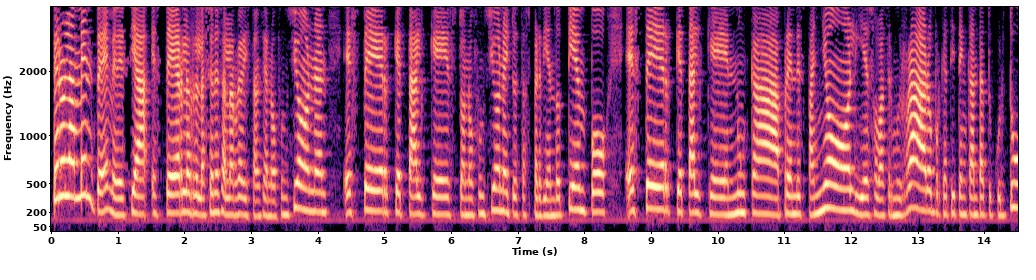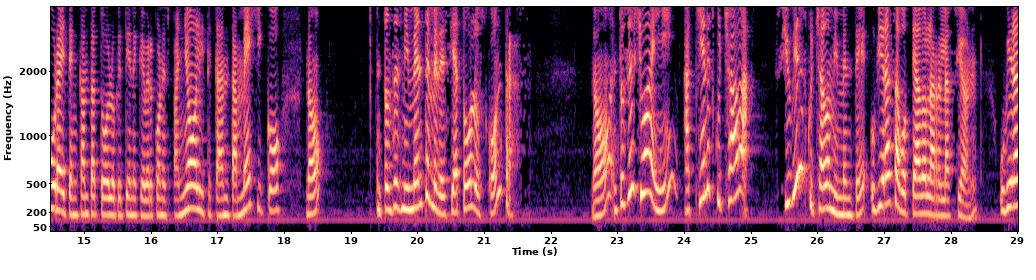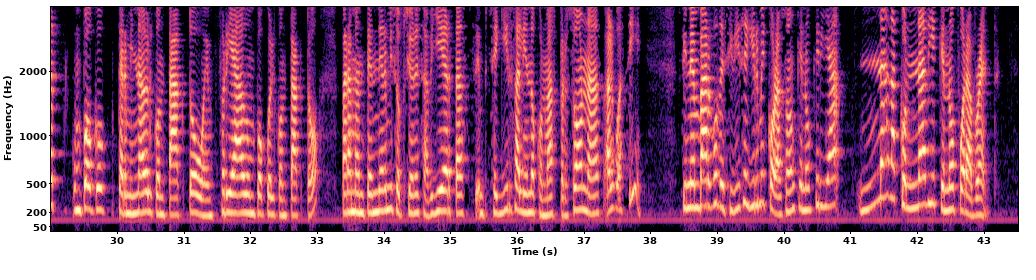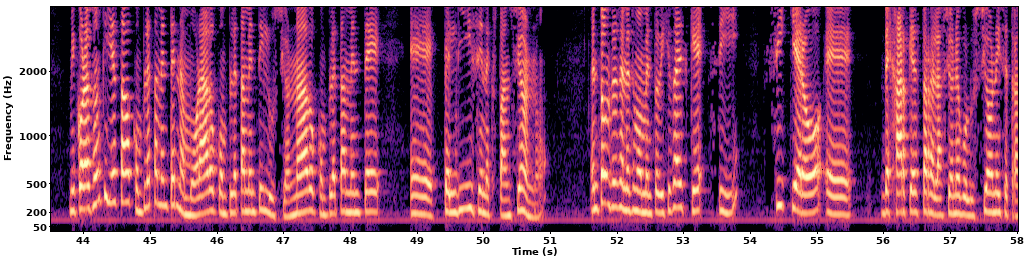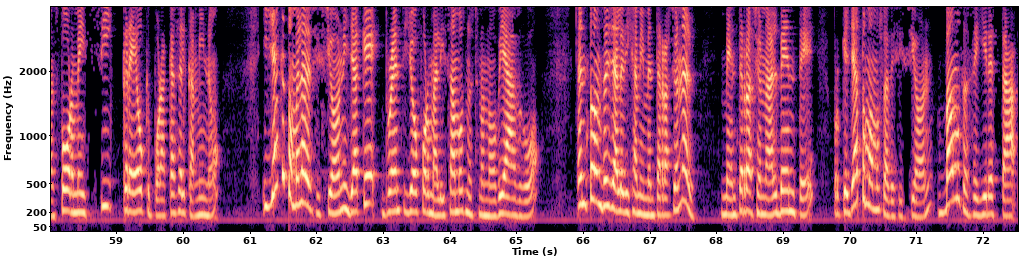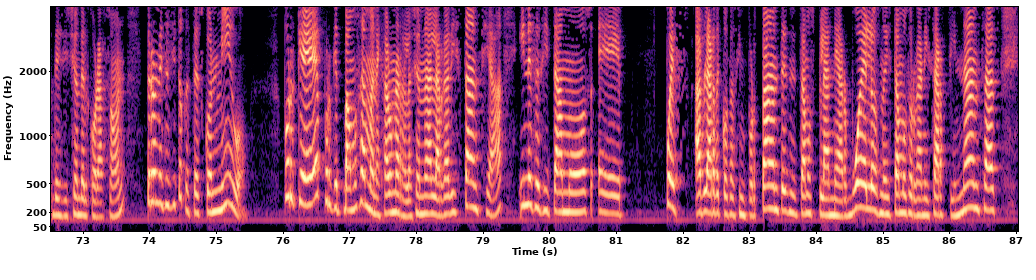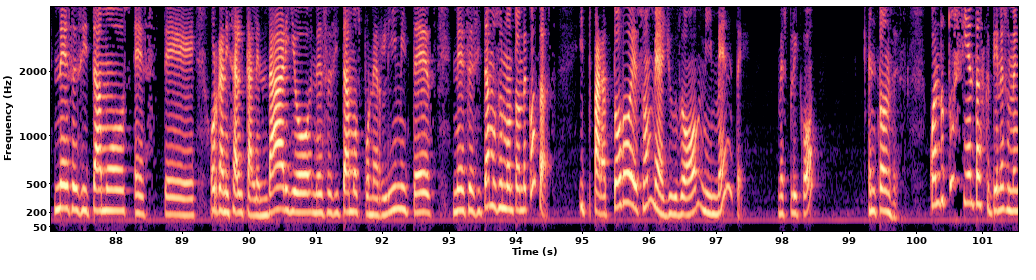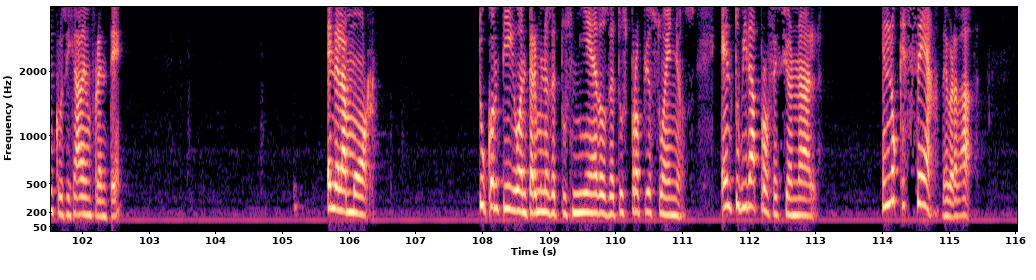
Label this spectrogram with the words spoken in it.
Pero la mente me decía, Esther, las relaciones a larga distancia no funcionan. Esther, ¿qué tal que esto no funciona y tú estás perdiendo tiempo? Esther, ¿qué tal que nunca aprende español y eso va a ser muy raro porque a ti te encanta tu cultura y te encanta todo lo que tiene que ver con español y te canta México, ¿no? Entonces mi mente me decía todos los contras, ¿no? Entonces yo ahí, ¿a quién escuchaba? Si hubiera escuchado mi mente, hubiera saboteado la relación hubiera un poco terminado el contacto o enfriado un poco el contacto para mantener mis opciones abiertas, seguir saliendo con más personas, algo así. Sin embargo, decidí seguir mi corazón que no quería nada con nadie que no fuera Brent. Mi corazón que ya estaba completamente enamorado, completamente ilusionado, completamente eh, feliz y en expansión, ¿no? Entonces en ese momento dije, ¿sabes qué? Sí, sí quiero eh, dejar que esta relación evolucione y se transforme y sí creo que por acá es el camino. Y ya que tomé la decisión y ya que Brent y yo formalizamos nuestro noviazgo, entonces ya le dije a mi mente racional, mente racional, vente, porque ya tomamos la decisión, vamos a seguir esta decisión del corazón, pero necesito que estés conmigo. ¿Por qué? Porque vamos a manejar una relación a larga distancia y necesitamos eh, pues hablar de cosas importantes, necesitamos planear vuelos, necesitamos organizar finanzas, necesitamos este organizar el calendario, necesitamos poner límites, necesitamos un montón de cosas. Y para todo eso me ayudó mi mente. ¿Me explicó? Entonces, cuando tú sientas que tienes una encrucijada enfrente, en el amor, tú contigo en términos de tus miedos, de tus propios sueños, en tu vida profesional, en lo que sea, de verdad.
